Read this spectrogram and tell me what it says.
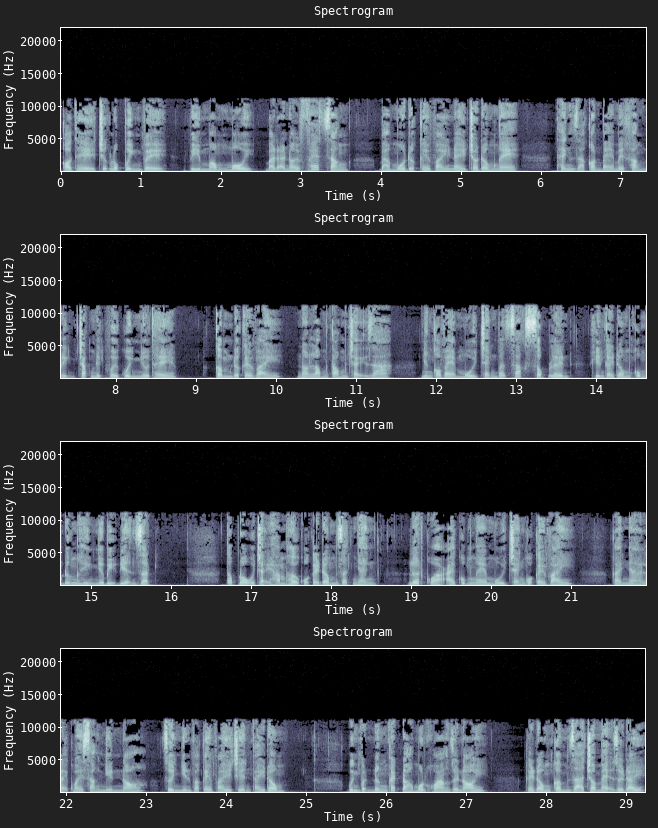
Có thể trước lúc Quỳnh về, Vì mỏng môi, bà đã nói phét rằng Bà mua được cái váy này cho Đông nghe. Thành ra con bé mới khẳng định chắc nịch với Quỳnh như thế. Cầm được cái váy, Nó long tong chạy ra, Nhưng có vẻ mùi chanh bất giác sộc lên, Khiến cái đông cũng đứng hình như bị điện giật. Tốc độ chạy ham hở của cái đông rất nhanh Lướt qua ai cũng nghe mùi chanh của cái váy. Cả nhà lại quay sang nhìn nó, Rồi nhìn vào cái váy trên tay đông. Quỳnh vẫn đứng cách đó một khoảng rồi nói, Cái đông cầm ra cho mẹ rồi đấy.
